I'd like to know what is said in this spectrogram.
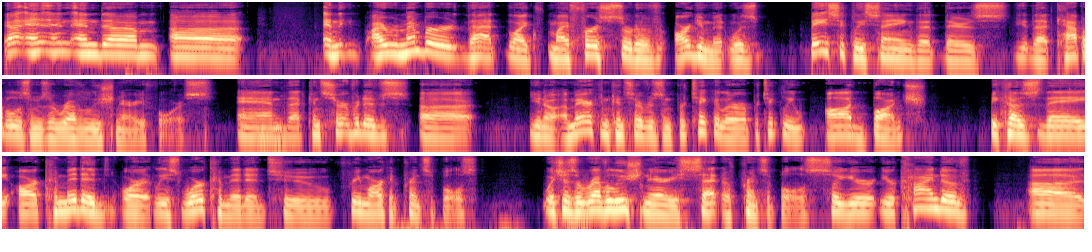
and and and um uh, and I remember that like my first sort of argument was basically saying that there's that capitalism is a revolutionary force, and that conservatives, uh, you know, American conservatives in particular, are a particularly odd bunch because they are committed, or at least were committed to free market principles, which is a revolutionary set of principles. So you're you're kind of uh,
